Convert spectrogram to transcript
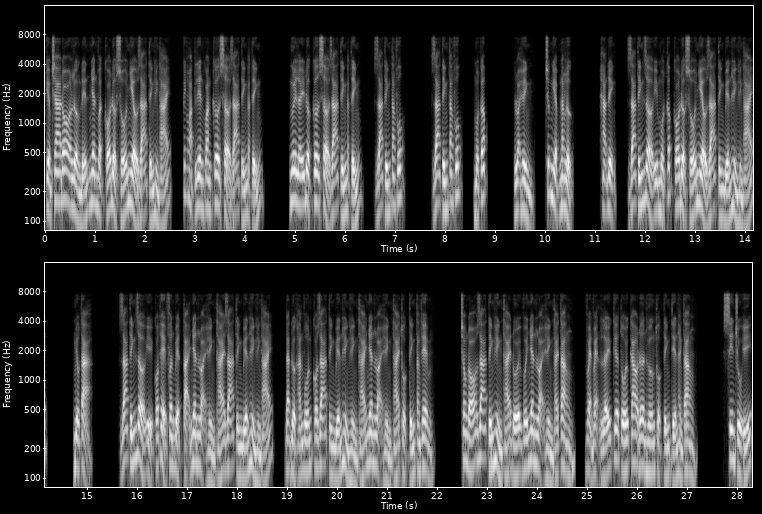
Kiểm tra đo lường đến nhân vật có được số nhiều giã tính hình thái, kích hoạt liên quan cơ sở giã tính đặc tính. Ngươi lấy được cơ sở giã tính đặc tính, giã tính tăng phúc. Giã tính tăng phúc, một cấp. Loại hình, chức nghiệp năng lực. Hạn định, giã tính giờ y một cấp có được số nhiều giã tính biến hình hình thái. Miêu tả, giã tính giờ y có thể phân biệt tại nhân loại hình thái, giã tính biến hình hình thái đạt được hắn vốn có giá tính biến hình hình thái nhân loại hình thái thuộc tính tăng thêm. Trong đó giá tính hình thái đối với nhân loại hình thái tăng, vẹn vẹn lấy kia tối cao đơn hướng thuộc tính tiến hành tăng. Xin chú ý,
